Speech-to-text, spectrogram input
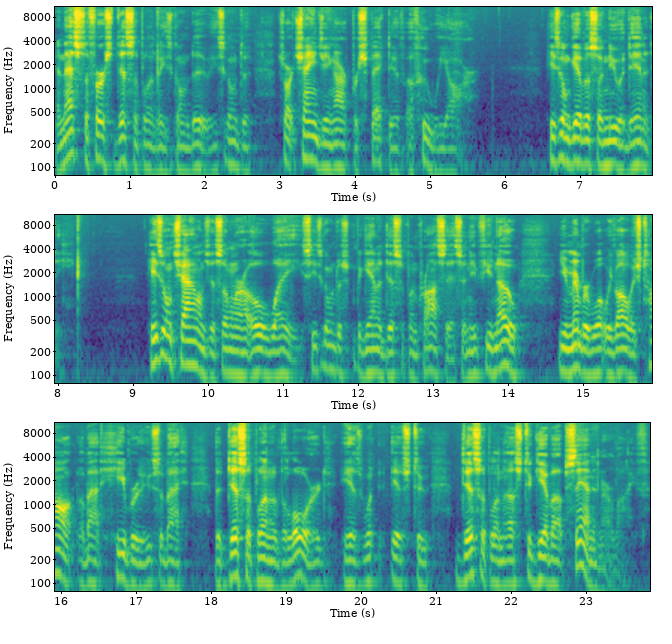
And that's the first discipline he's going to do. He's going to start changing our perspective of who we are. He's going to give us a new identity. He's going to challenge us on our old ways. He's going to begin a discipline process. And if you know, you remember what we've always taught about Hebrews, about the discipline of the Lord is, is to discipline us to give up sin in our life.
